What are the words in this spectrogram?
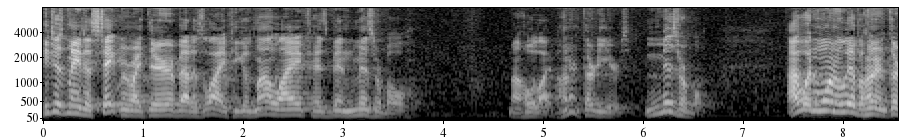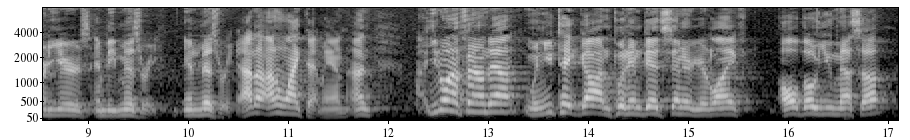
He just made a statement right there about his life. He goes, My life has been miserable my whole life 130 years. Miserable. I wouldn't want to live 130 years and be misery in misery. I don't, I don't like that, man. I, you know what I found out? When you take God and put Him dead center of your life, although you mess up,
